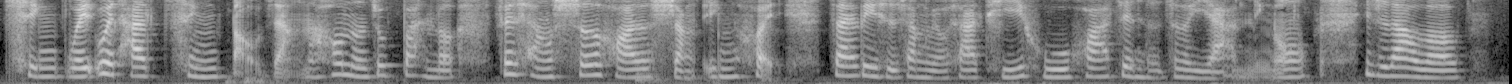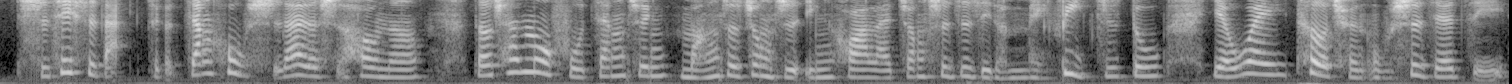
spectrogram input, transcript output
倾为为他倾倒这样，然后呢，就办了非常奢华的赏樱会，在历史上留下醍醐花见的这个雅名哦。一直到了十七世代这个江户时代的时候呢，德川幕府将军忙着种植樱花来装饰自己的美丽之都，也为特权武士阶级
